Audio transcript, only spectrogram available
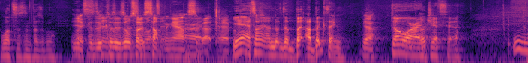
What's this invisible? Yeah, because the there's also What's it? something else Alright. about to happen. Yeah, something under the a big thing. Yeah. Don't worry, Jeff's here. Jeff.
